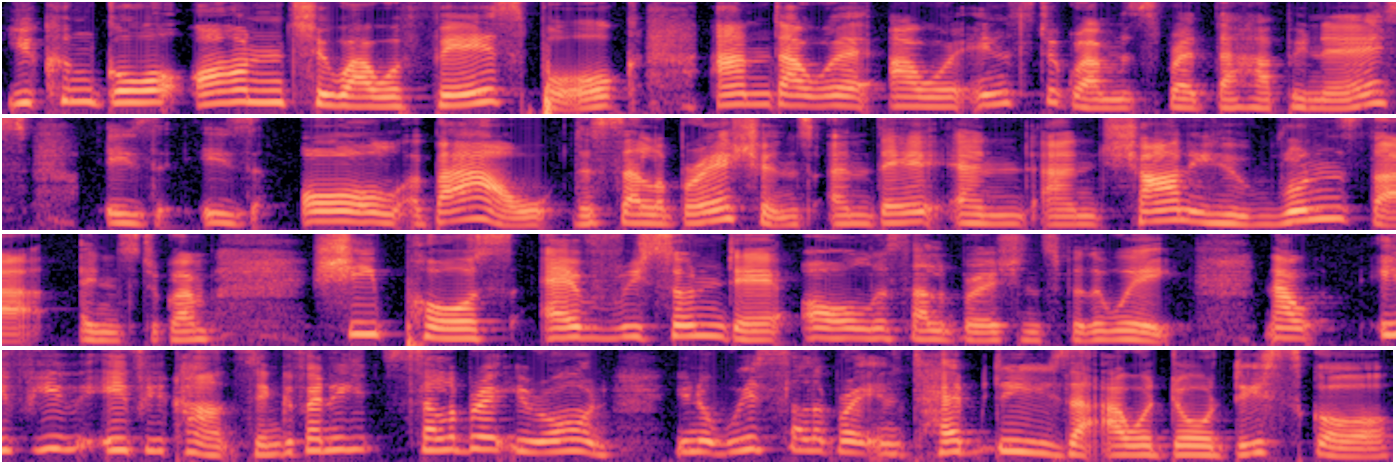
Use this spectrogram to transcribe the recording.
You can go on to our Facebook and our our Instagram spread the happiness is is all about the celebrations and they and and Shani who runs that Instagram, she posts every Sunday all the celebrations for the week. Now if you if you can't think of any, celebrate your own. You know, we're celebrating Teddy's at our door disco.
